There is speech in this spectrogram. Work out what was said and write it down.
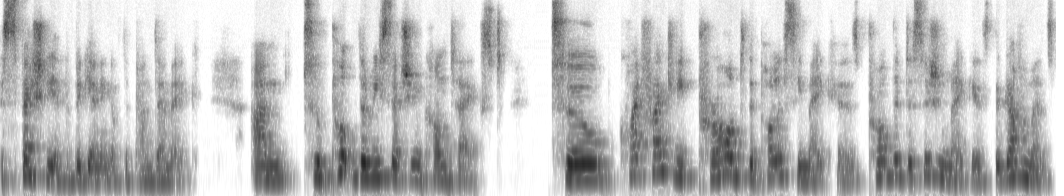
especially at the beginning of the pandemic, um, to put the research in context, to quite frankly prod the policymakers, prod the decision makers, the governments,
